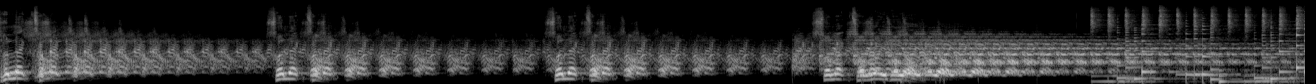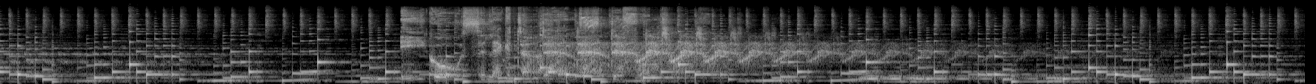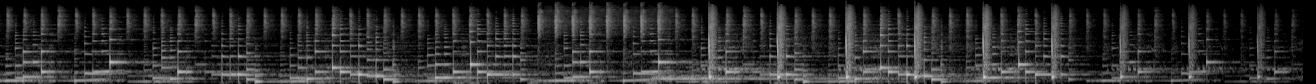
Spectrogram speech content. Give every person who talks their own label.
Speaker 1: Selector. Selector. Selector. Selector Radio.
Speaker 2: Ego Selector. Dance different.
